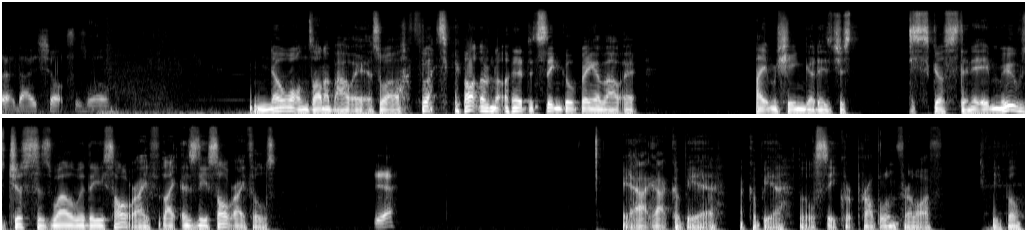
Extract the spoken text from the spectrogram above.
Uh, nice shots as well. No one's on about it as well. I swear to God, I've not heard a single thing about it light machine gun is just disgusting. It moves just as well with the assault rifle, like as the assault rifles. Yeah. Yeah, that, could be a that could be a little secret problem for a lot of people.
